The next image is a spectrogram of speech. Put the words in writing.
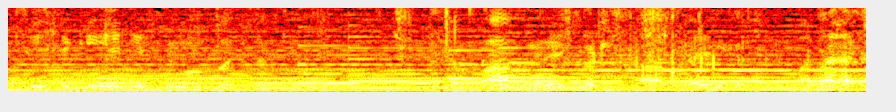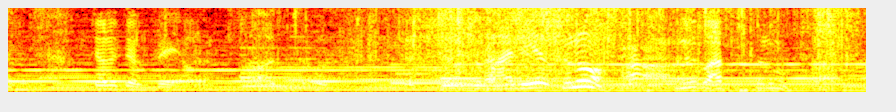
उसी से की है जिससे मोहब्बत करते थे वाह वेरी गुड वेरी गुड मज़ा है। चलो चलते हैं। हाँ, चलो। तुम्हारे लिए सुनो मेरी बात सुनो। नहीं।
